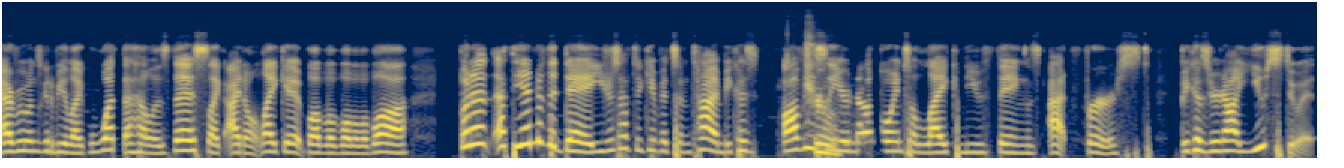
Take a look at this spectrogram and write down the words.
everyone's gonna be like what the hell is this? Like i don't like it blah blah blah blah blah but at, at the end of the day you just have to give it some time because obviously True. you're not going to like new things at first because you're not used to it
